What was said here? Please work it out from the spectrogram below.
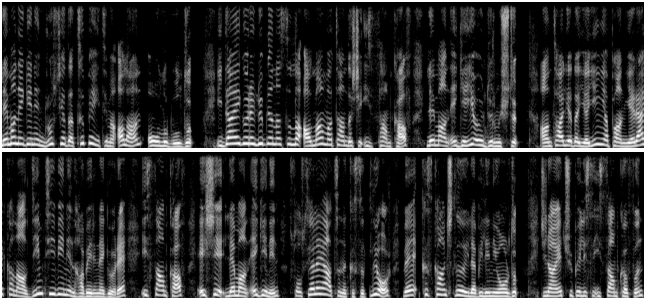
Leman Ege'nin Rusya'da tıp eğitimi alan oğlu buldu. İddiaya göre Lübnan asıllı Alman vatandaşı İzzam Kaf, Leman Ege'yi öldürmüştü. Antalya'da yayın yapan yerel kanal Dim TV'nin haberine göre İzzam Kaf, eşi Leman Ege'nin sosyal hayatını kısıtlıyor ve kıskançlığıyla biliniyordu. Cinayet şüphelisi İzzam Kaf'ın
